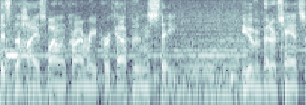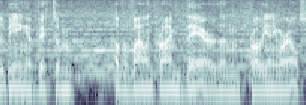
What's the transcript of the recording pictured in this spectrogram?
It's the highest violent crime rate per capita in the state. You have a better chance of being a victim of a violent crime there than probably anywhere else.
